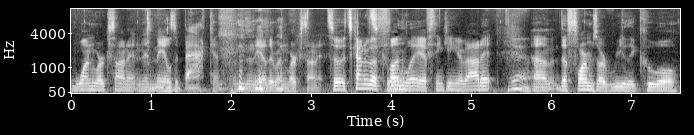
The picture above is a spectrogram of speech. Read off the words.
one works on it and then mails it back, and, and then the other one works on it. So it's kind of That's a fun way of thinking about it. Yeah. Um, the forms are really cool.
